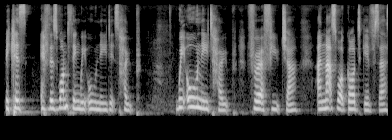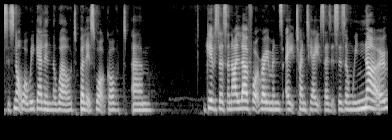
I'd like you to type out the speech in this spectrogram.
because if there's one thing we all need, it's hope. We all need hope for a future. And that's what God gives us. It's not what we get in the world, but it's what God um, gives us. And I love what Romans 8 28 says. It says, And we know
